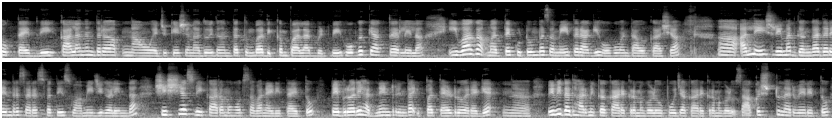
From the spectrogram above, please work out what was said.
ಹೋಗ್ತಾ ಇದ್ವಿ. ಕಾಲಾನಂತರ ನಾವು ಎಜುಕೇಶನ್ ಅದು ಇದು ಅಂತ ತುಂಬ ದಿಕ್ಕಂಪಾಲಾಗ್ಬಿಟ್ವಿ. ಹೋಗಕ್ಕೆ ಆಗ್ತಾ ಇರಲಿಲ್ಲ. ಇವಾಗ ಮತ್ತೆ ಕುಟುಂಬ ಸಮೇತರಾಗಿ ಹೋಗುವಂತ ಅವಕಾಶ. ಅಲ್ಲಿ ಶ್ರೀಮದ್ ಗಂಗಾಧರೇಂದ್ರ ಸರಸ್ವತಿ ಸ್ವಾಮೀಜಿಗಳಿಂದ ಶಿಷ್ಯ ಸ್ವೀಕಾರ ಮಹೋತ್ಸವ ನಡೀತಾ ಇತ್ತು. ಫೆಬ್ರವರಿ ಹದಿನೆಂಟರಿಂದ ಇಪ್ಪತ್ತೆರಡರವರೆಗೆ ವಿವಿಧ ಧಾರ್ಮಿಕ ಕಾರ್ಯಕ್ರಮಗಳು, ಪೂಜಾ ಕಾರ್ಯಕ್ರಮಗಳು ಸಾಕಷ್ಟು ನೆರವೇರಿತ್ತು.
